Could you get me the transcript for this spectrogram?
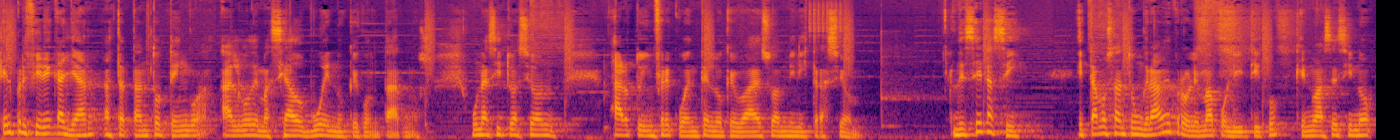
él prefiere callar hasta tanto tengo algo demasiado bueno que contarnos. Una situación harto infrecuente en lo que va de su administración. De ser así, estamos ante un grave problema político que no hace sino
